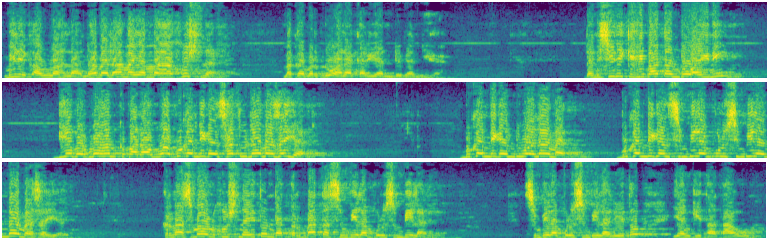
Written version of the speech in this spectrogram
Milik Allah lah nama-nama yang maha husna, maka berdoalah kalian dengannya. Dan di sini kehebatan doa ini dia bermohon kepada Allah bukan dengan satu nama saja. Bukan dengan dua nama, bukan dengan 99 nama saja. Karena Asmaul Husna itu tidak terbatas 99. 99 itu yang kita tahu.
